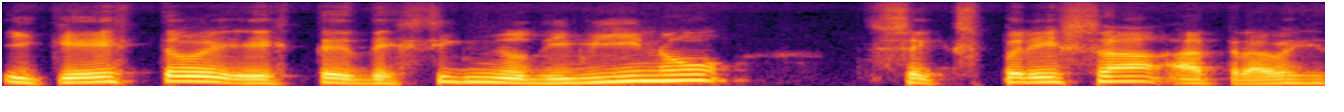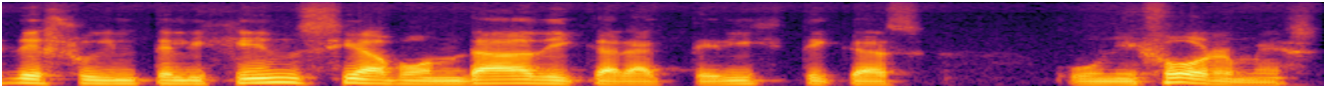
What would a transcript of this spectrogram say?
y que este designio divino se expresa a través de su inteligencia, bondad y características uniformes.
